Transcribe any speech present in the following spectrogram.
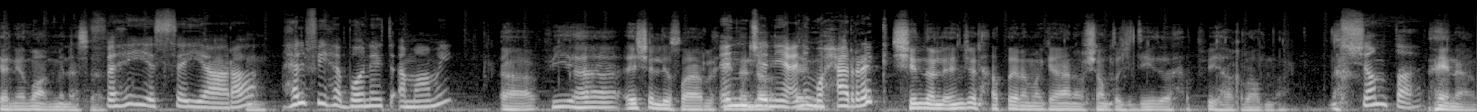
كنظام من أساس. فهي السيارة مم. هل فيها bonnet أمامي؟ آه فيها إيش اللي صار الحين؟ engine يعني محرك؟ شلنا ال engine؟ حطينا مكانه وشنطه جديدة نحط فيها أغراضنا. الشنطه هي نعم.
